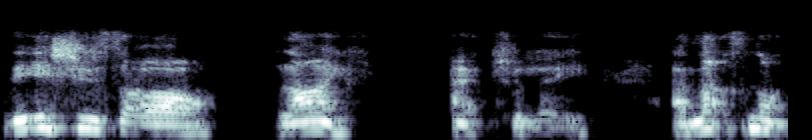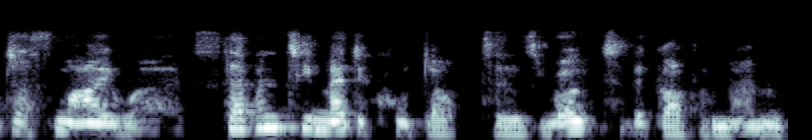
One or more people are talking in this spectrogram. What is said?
the issues are life, actually. And that's not just my word. 70 medical doctors wrote to the government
